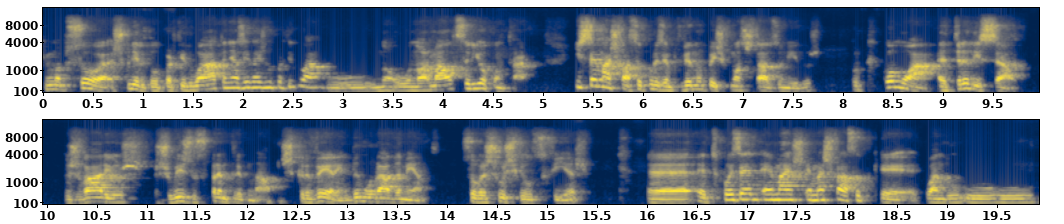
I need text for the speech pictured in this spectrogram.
que uma pessoa escolhida pelo partido A tenha as ideias do partido A. O, o normal seria o contrário. Isso é mais fácil, por exemplo, ver num país como os Estados Unidos, porque como há a tradição dos vários juízes do Supremo Tribunal escreverem demoradamente sobre as suas filosofias, uh, depois é, é, mais, é mais fácil, porque é quando o, o,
